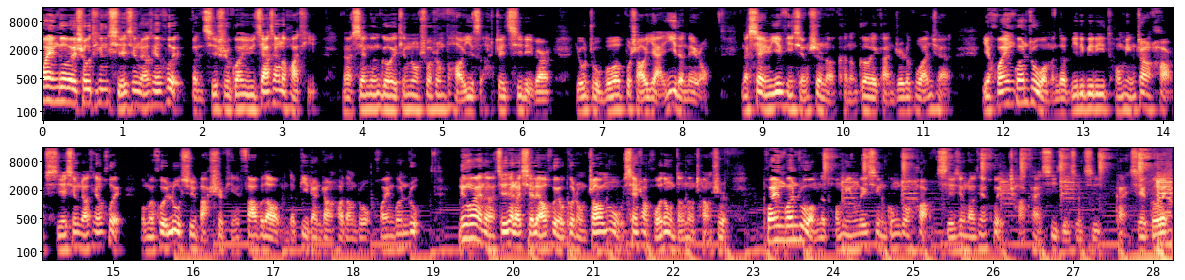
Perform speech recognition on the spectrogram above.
欢迎各位收听谐星聊天会，本期是关于家乡的话题。那先跟各位听众说声不好意思啊，这期里边有主播不少演绎的内容，那限于音频形式呢，可能各位感知的不完全。也欢迎关注我们的哔哩哔哩同名账号“谐星聊天会”，我们会陆续把视频发布到我们的 B 站账号当中，欢迎关注。另外呢，接下来闲聊会有各种招募、线上活动等等尝试，欢迎关注我们的同名微信公众号“谐星聊天会”，查看细节信息。感谢各位。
